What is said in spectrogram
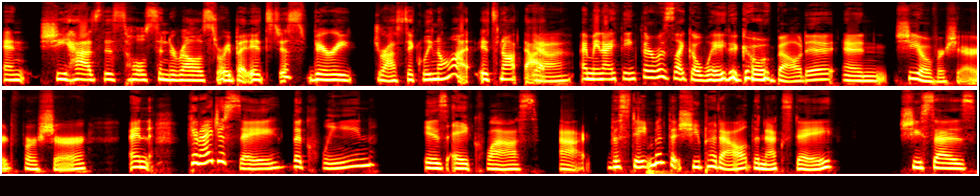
And she has this whole Cinderella story, but it's just very drastically not. It's not that. Yeah. I mean, I think there was like a way to go about it, and she overshared for sure. And can I just say, the queen is a class act. The statement that she put out the next day, she says,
